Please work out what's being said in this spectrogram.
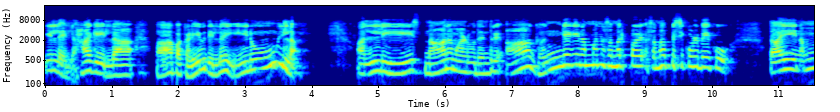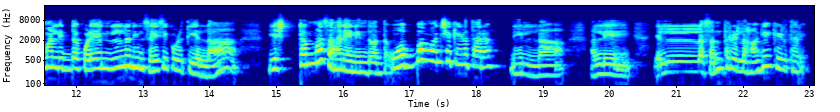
ಇಲ್ಲ ಇಲ್ಲ, ಹಾಗೆ ಇಲ್ಲ. ಪಾಪ ಕಳೆಯುವುದಿಲ್ಲ, ಏನೂ ಇಲ್ಲ. ಅಲ್ಲಿ ಸ್ನಾನ ಮಾಡುವುದೆಂದ್ರೆ ಆ ಗಂಗೆಗೆ ನಮ್ಮನ್ನು ಸಮರ್ಪ, ಸಮರ್ಪಿಸಿಕೊಳ್ಬೇಕು. ತಾಯಿ, ನಮ್ಮಲ್ಲಿದ್ದ ಕೊಳೆಯನ್ನೆಲ್ಲ ನೀನು ಸಹಿಸಿಕೊಳ್ತೀಯಲ್ಲ? ಎಷ್ಟಮ್ಮ ಸಹನೆ ನಿಂದು ಅಂತ ಒಬ್ಬ ಮನುಷ್ಯ ಕೇಳ್ತಾರ? ಇಲ್ಲ. ಅಲ್ಲಿ ಎಲ್ಲ ಸಂತರೆಲ್ಲ ಹಾಗೆ ಕೇಳ್ತಾರೆ.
